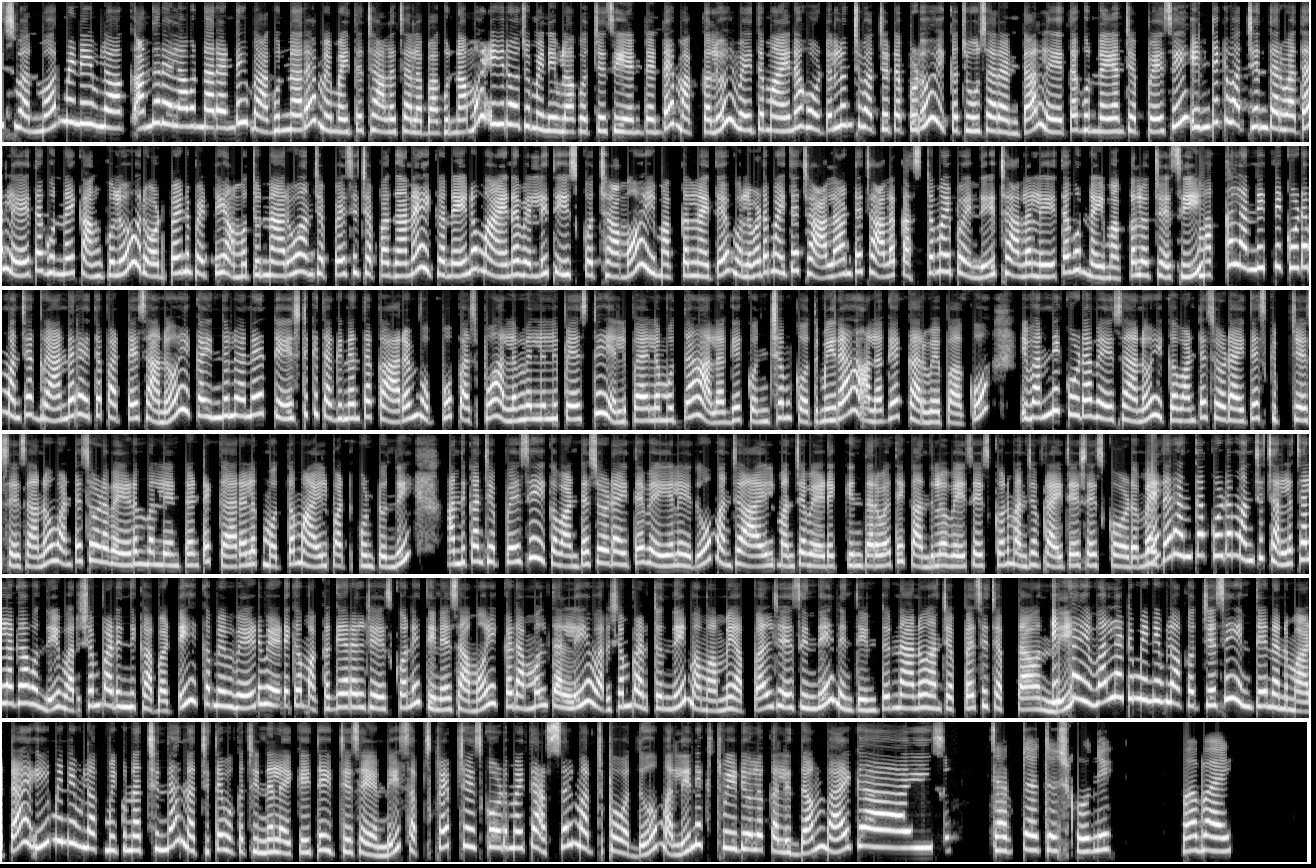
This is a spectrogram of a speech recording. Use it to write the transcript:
Guys one more mini vlog అందరు ఎలా ఉన్నారండి? బాగున్నారా? మేమైతే చాలా చాలా బాగున్నాము. ఈ రోజు మినీ వ్లాగ్ వచ్చేసి ఏంటంటే మక్కలు. ఇవైతే మా ఆయన హోటల్ నుంచి వచ్చేటప్పుడు ఇక చూసారంట లేతగున్నాయి అని చెప్పేసి ఇంటికి వచ్చిన తర్వాత లేతగున్నాయి కంకులు రోడ్ పైన పెట్టి అమ్ముతున్నారు అని చెప్పేసి చెప్పగానే ఇక నేను మా ఆయన వెళ్ళి తీసుకొచ్చాము. ఈ మక్కలను అయితే ఉలవడం అయితే చాలా అంటే చాలా కష్టం అయిపోయింది చాలా లేతగా ఉన్నాయి మక్కలు వచ్చేసి. మక్కలన్నిటిని కూడా మంచిగా గ్రైండర్ అయితే పట్టేశాను. ఇక ఇందులోనే టేస్ట్కి తగినంత కారం ఉప్పు పసుపు అల్లం వెల్లుల్లి పేస్ట్ ఎల్లిపాయల ముద్ద అలాగే కొంచెం కొత్తిమీర అలాగే కరివేపాకు ఇవన్నీ కూడా వేసాను. ఇక వంట సోడా అయితే స్కిప్ చేసేసాను. వంట సోడా వేయడం వల్ల ఏంటంటే గారెలకు మొత్తం ఆయిల్ పట్టుకుంటుంది. అందుకని చెప్పేసి ఇక వంట సోడా అయితే వేయలేదు. మంచి ఆయిల్ మంచిగా వేడెక్కిన తర్వాత ఇక అందులో వేసేసుకొని మంచిగా ఫ్రై చేసేసుకోవడమే. వెదర్ అంతా కూడా మంచి చల్ల చల్లగా ఉంది. వర్షం పడింది కాబట్టి ఇక మేము వేడి వేడిగా మక్క గారెలు చేసుకొని తినేసాము. ఇక్కడ అమ్ముల తల్లి వర్షం పడుతుంది. మా మమ్మీ అప్పాలు చేసింది నేను తింటున్నాను అని చెప్పేసి చెప్తా ఉంది. ఇక ఇవాళటి మినీ బ్లాగ్ వచ్చేసి ఇంతేనమాట ఈ మినీ బ్లాగ్ మీకు నచ్చిందా? నచ్చితే ఒక చిన్న లైక్ అయితే ఇచ్చేసేయండి. సబ్స్క్రైబ్ చేసుకోవడం అయితే అస్సలు మర్చిపోవద్దు. మళ్ళీ నెక్స్ట్ వీడియోలో కలుద్దాం. Bye guys. చెప్తా చూసుకొని. బాయ్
